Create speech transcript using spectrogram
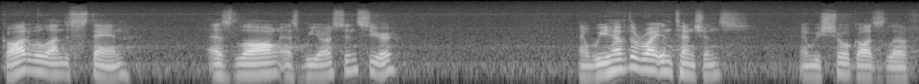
God will understand as long as we are sincere and we have the right intentions and we show God's love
